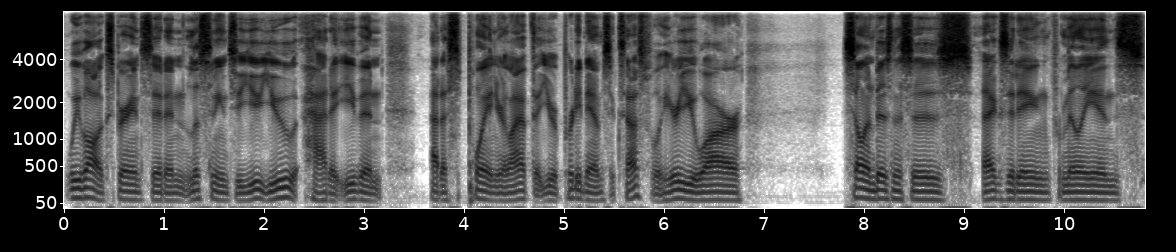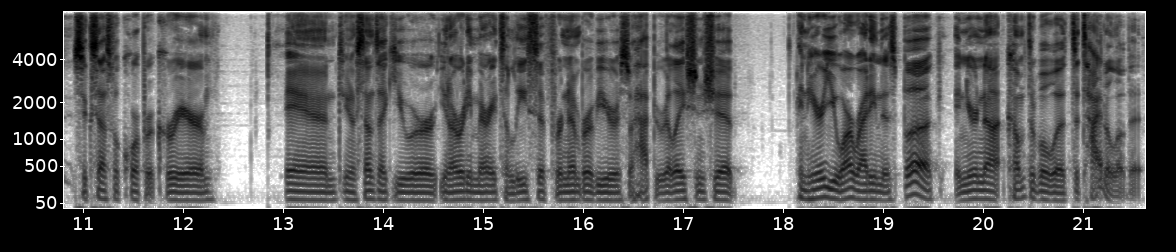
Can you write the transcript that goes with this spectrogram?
we've all experienced it. And listening to you, you had it even at a point in your life that you were pretty damn successful. Here you are selling businesses, exiting for millions, successful corporate career. And, you know, sounds like you were, you know, already married to Lisa for a number of years, so happy relationship. And here you are writing this book and you're not comfortable with the title of it,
